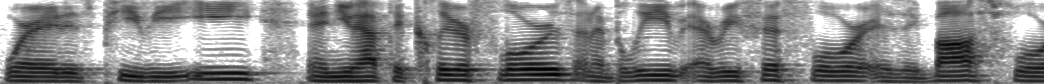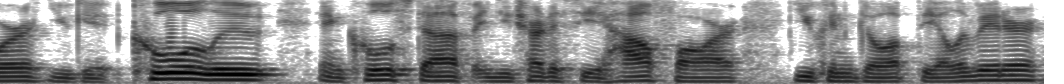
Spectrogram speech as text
where it is pve and you have to clear floors and i believe every fifth floor is a boss floor you get cool loot and cool stuff and you try to see how far you can go up the elevator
